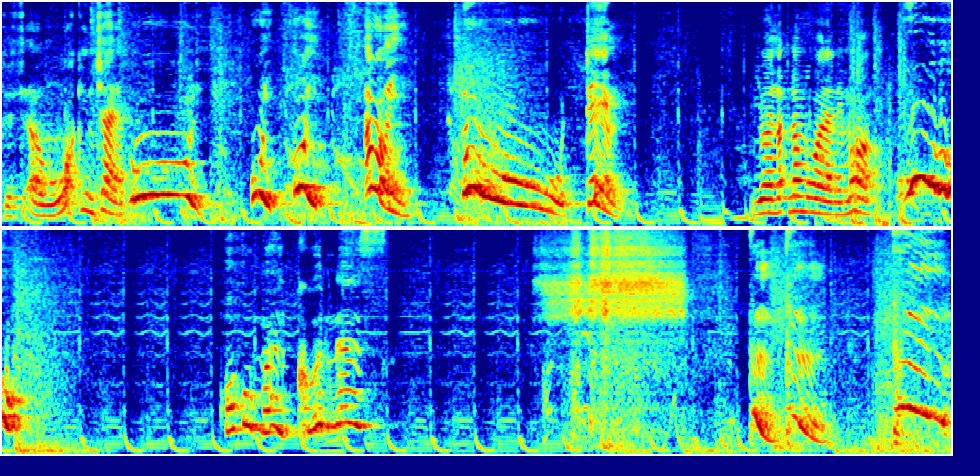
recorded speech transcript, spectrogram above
this a walking giant. Ooh, You're not number one anymore. Ooh. Oh my goodness. boom, boom, boom.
